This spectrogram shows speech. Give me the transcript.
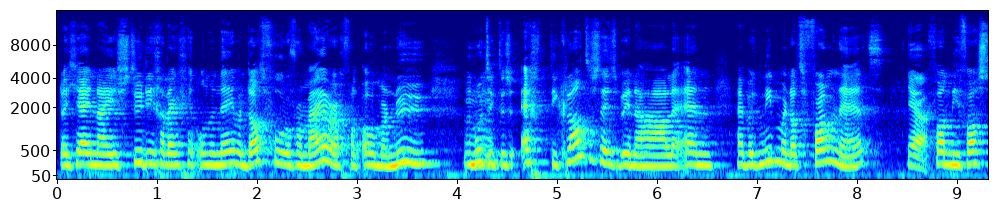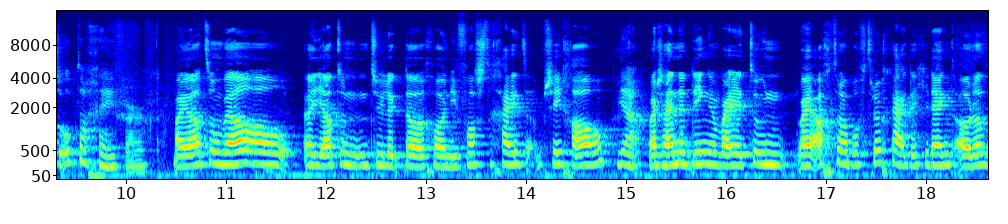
dat jij na je studie gelijk ging ondernemen. Dat voelde voor mij heel erg van, oh, maar nu moet Mhm. ik dus echt die klanten steeds binnenhalen. En heb ik niet meer dat vangnet Ja. van die vaste opdrachtgever. Maar je had toen wel al... eh, je had toen natuurlijk de, gewoon die vastigheid op zich al. Ja. Maar zijn er dingen waar je toen... Waar je achteraf of terugkijkt dat je denkt... Oh, dat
